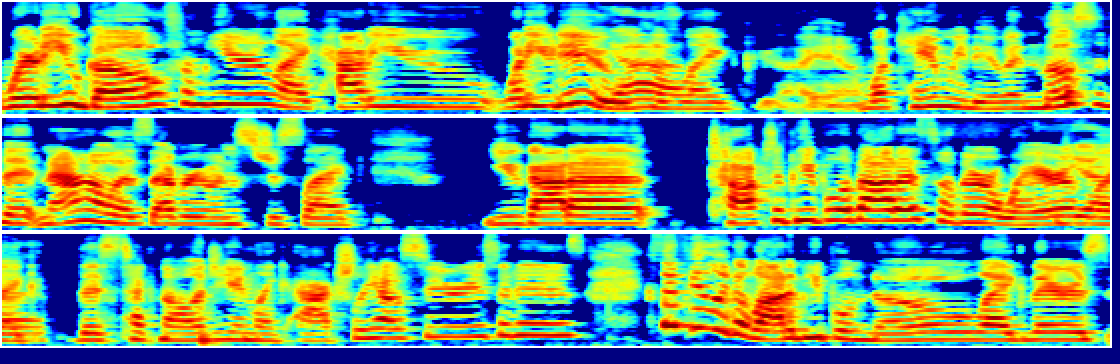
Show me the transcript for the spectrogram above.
where do you go from here? Like how do you what do you do? Yeah. because like you know, what can we do? And most of it now is everyone's just like you gotta talk to people about it so they're aware of like this technology and like actually how serious it is. Because i feel like a lot of people know like there's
